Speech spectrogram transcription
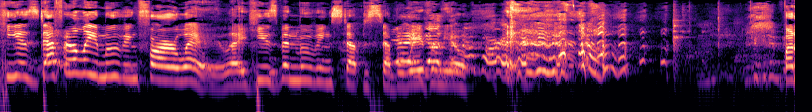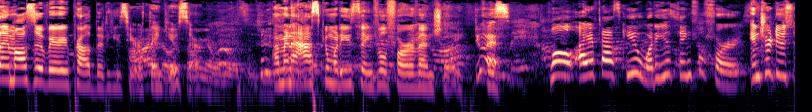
He is definitely moving far away. Like he's been moving step to step away from you. But I'm also very proud that he's here. Thank you, sir. I'm gonna ask him what he's thankful for eventually. Do it. Well, I have to ask you, what are you thankful for? Introduce.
